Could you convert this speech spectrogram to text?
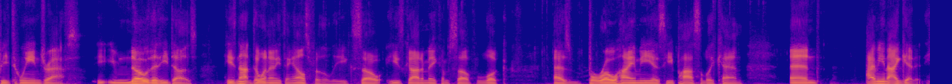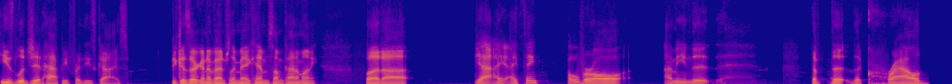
between drafts. You know that he does. He's not doing anything else for the league, so he's got to make himself look as broheimy as he possibly can. And I mean, I get it. He's legit happy for these guys because they're going to eventually make him some kind of money. But uh, yeah, I, I think overall, I mean the the the the crowd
